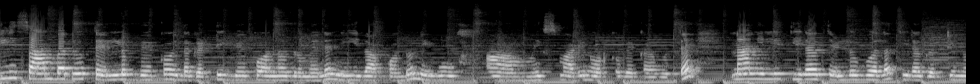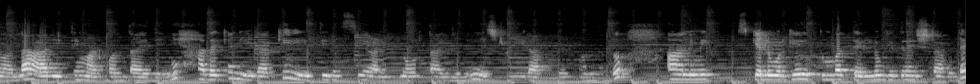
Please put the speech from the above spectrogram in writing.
ಇಲ್ಲಿ ಸಾಂಬಾರು ತೆಳ್ಳಗೆ ಬೇಕೋ ಇಲ್ಲ ಗಟ್ಟಿಗೆ ಬೇಕೋ ಅನ್ನೋದ್ರ ಮೇಲೆ ನೀರು ಹಾಕ್ಕೊಂಡು ನೀವು ಮಿಕ್ಸ್ ಮಾಡಿ ನೋಡ್ಕೋಬೇಕಾಗುತ್ತೆ. ನಾನಿಲ್ಲಿ ತೀರಾ ತೆಳ್ಳಗೂ ಅಲ್ಲ, ತೀರಾ ಗಟ್ಟಿನೂ ಅಲ್ಲ, ಆ ರೀತಿ ಮಾಡ್ಕೊತಾ ಇದ್ದೀನಿ. ಅದಕ್ಕೆ ನೀರಾಕಿ ಹಾಕಿ ತಿರುಗಿಸಿ ನೋಡ್ತಾ ಇದ್ದೀನಿ ಎಷ್ಟು ನೀರು ಹಾಕಬೇಕು ಅನ್ನೋದು. ನಿಮಗೆ ಕೆಲವರಿಗೆ ತುಂಬ ತೆಳ್ಳಗಿದ್ರೆ ಇಷ್ಟ ಆಗುತ್ತೆ,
